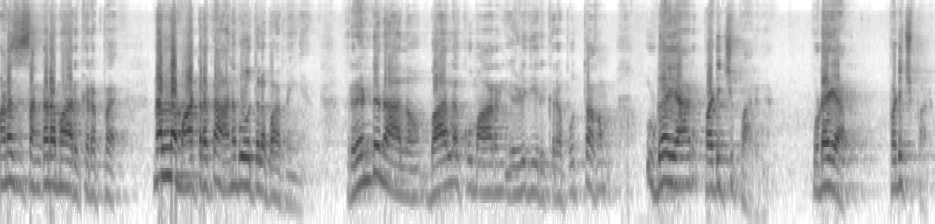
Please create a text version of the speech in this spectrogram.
மனசு சங்கடமாக இருக்கிறப்ப நல்ல மாற்றத்தை அனுபவத்தில் பார்ப்பீங்க. ரெண்டு நாளும் பாலகுமாரன் எழுதியிருக்கிற புத்தகம் உடையார் படித்து பாருங்கள் உடையார் படித்து பாருங்கள்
